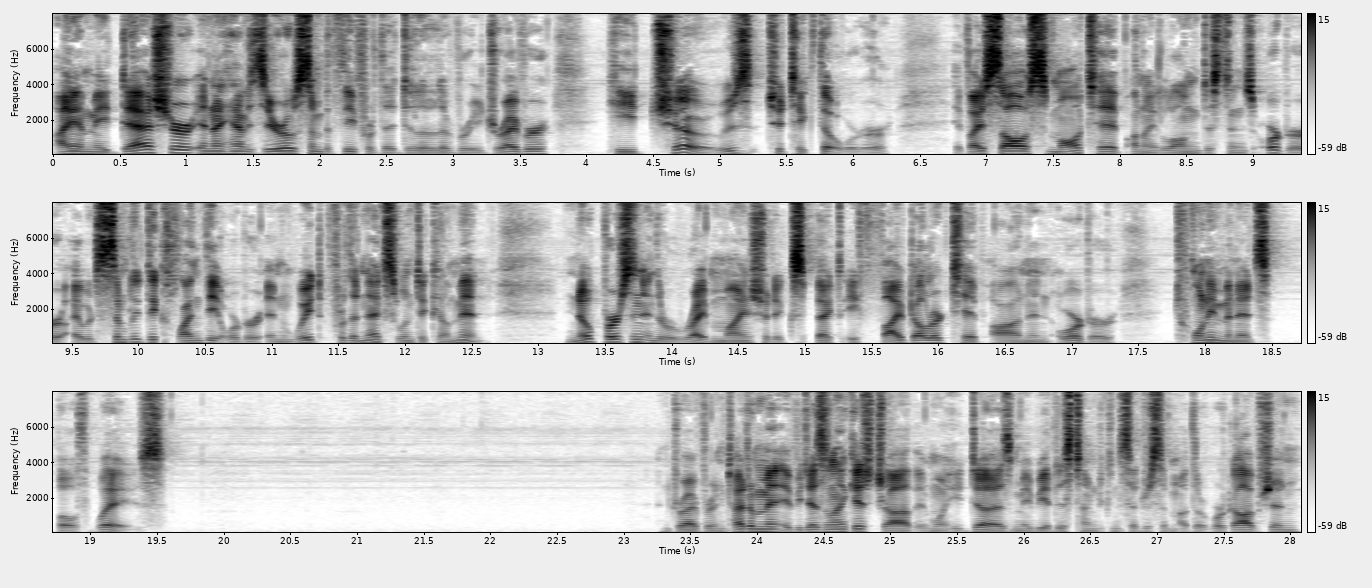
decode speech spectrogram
I am a dasher and I have zero sympathy for the delivery driver. He chose to take the order. If I saw a small tip on a long distance order, I would simply decline the order and wait for the next one to come in. No person in their right mind should expect a $5 tip on an order 20 minutes both ways. driver entitlement if he doesn't like his job and what he does, maybe it is time to consider some other work option.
